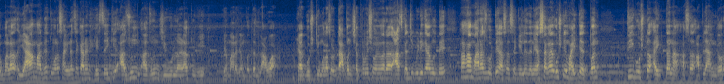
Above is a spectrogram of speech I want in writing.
पण मला यामागे तुम्हाला सांगण्याचं कारण हेच आहे की अजून अजून जीव लढा तुम्ही या महाराजांबद्दल लावा. ह्या गोष्टी मला असं वाटतं. आपण छत्रपती शिवाजी महाराज आजकालची पिढी काय बोलते? हा हा महाराज होते असं असं केलं त्याने या सगळ्या गोष्टी माहिती आहेत. पण ती गोष्ट ऐकताना असं आपल्या अंगावर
